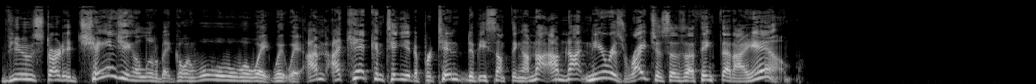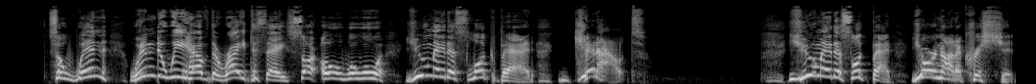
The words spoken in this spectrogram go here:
views started changing a little bit, going, whoa, whoa, whoa, whoa wait, wait, wait. I'm, I can't continue to pretend to be something I'm not. I'm not near as righteous as I think that I am. So when, when do we have the right to say, sorry, oh, whoa, whoa, whoa, you made us look bad. Get out. You made us look bad. You're not a Christian.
